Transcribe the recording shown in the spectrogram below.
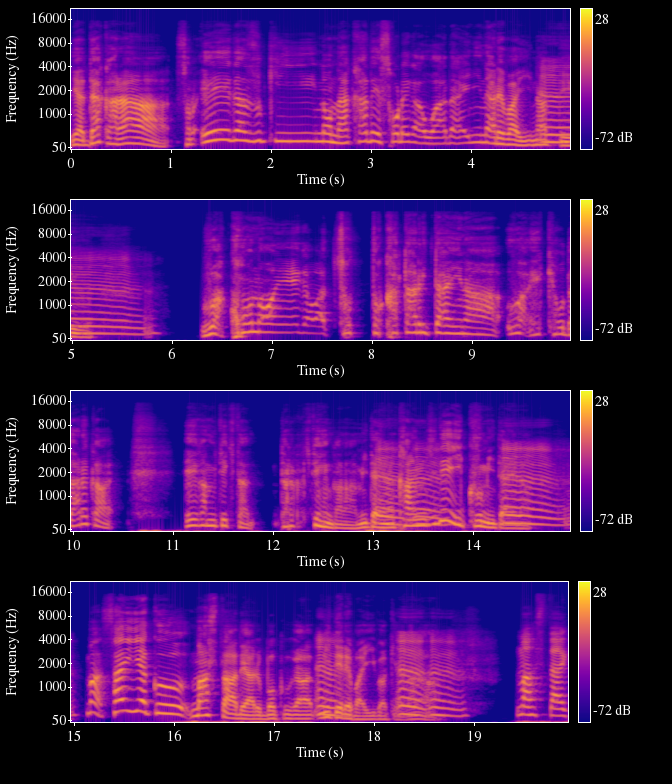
いや、だから、その映画好きの中でそれが話題になればいいなっていう。うわ、この映画はちょっと語りたいな。うわ、え、今日誰か映画見てきた、誰か来てへんかな？みたいな感じで行くみたいな。うんまあ、最悪マスターである僕が見てればいいわけうやから、んうん。マスター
